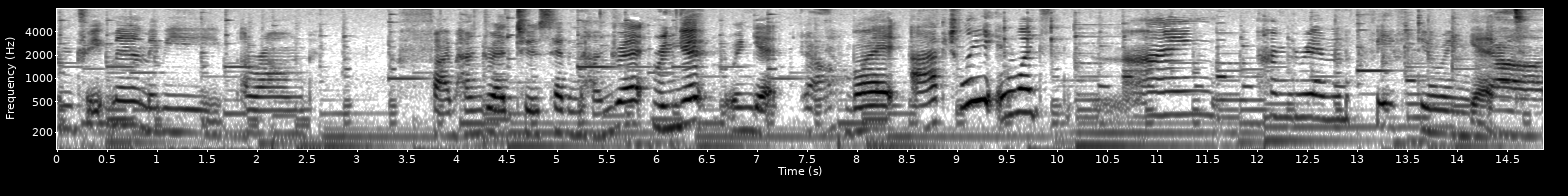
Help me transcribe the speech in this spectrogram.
and treatment maybe around 500 to 700 Ringgit. ringgit Yeah. but actually it was 950 ringgit Yeah.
